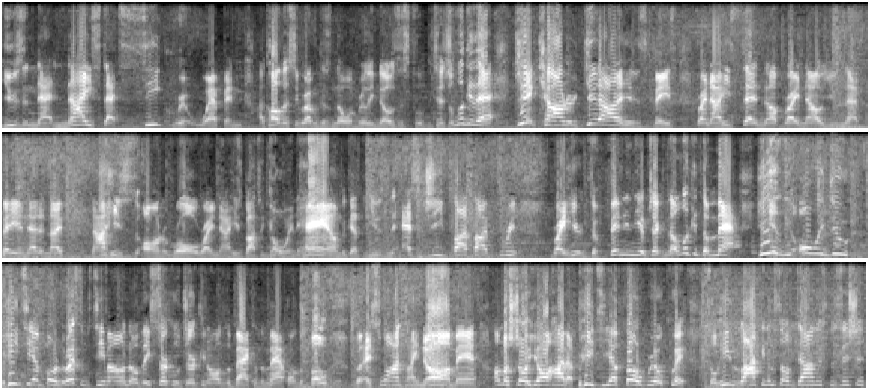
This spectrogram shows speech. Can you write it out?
using that nice, that secret weapon. I call it secret weapon because no one really knows his full potential. Look at that. Get countered. Get out of his face. Right now, he's setting up right now using that bayonet and knife. Now he's just on a roll right now. He's about to go in ham. We got the using the SG-553 right here defending the objective. Now look at the map. He is the only dude PTFO. The rest of the team, I don't know. They circle jerking all the back of the map on the boat. But Swan's like, nah, man. I'm going to show y'all how to PTFO real quick. So he locking himself down this position.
